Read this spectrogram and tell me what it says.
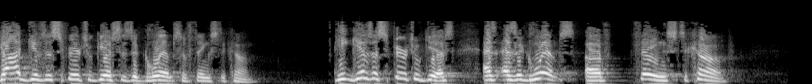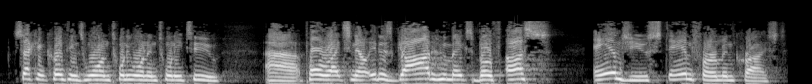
God gives us spiritual gifts as a glimpse of things to come. He gives us spiritual gifts as, as a glimpse of things to come. 2 Corinthians 1, 21 and 22, uh, Paul writes, Now it is God who makes both us and you stand firm in Christ.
